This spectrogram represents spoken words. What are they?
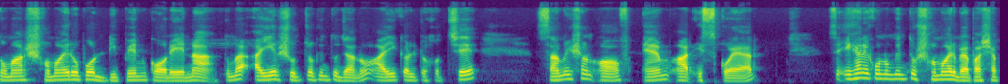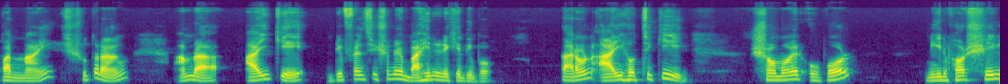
তোমার সময়ের উপর ডিপেন্ড করে না। তোমরা আই এর সূত্র কিন্তু জানো আই টু হচ্ছে summation of M R square এখানে কোনো কিন্তু সময়ের ব্যাপার স্যাপার নাই। সুতরাং আমরা আইকে ডিফারেন্সিয়েশনের বাহিরে রেখে দিব। কারণ আই হচ্ছে কি? সময়ের উপর নির্ভরশীল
